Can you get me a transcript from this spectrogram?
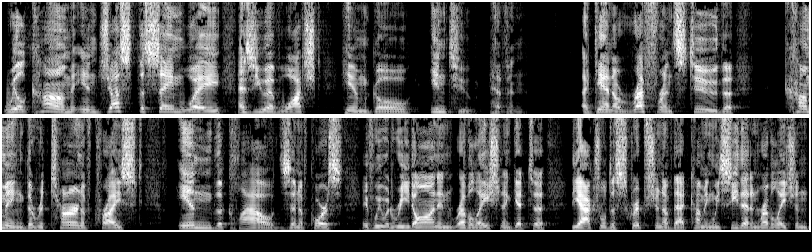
will come in just the same way as you have watched him go into heaven. Again, a reference to the coming, the return of Christ in the clouds. And of course, if we would read on in Revelation and get to the actual description of that coming, we see that in Revelation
